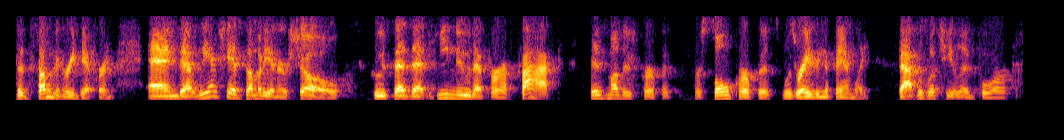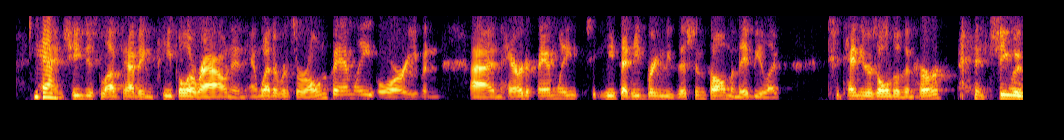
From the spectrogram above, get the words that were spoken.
to some degree different. And uh, we actually had somebody on our show who said that he knew that for a fact his mother's purpose, her sole purpose, was raising a family. That was what she lived for. Yeah. And she just loved having people around, and, and whether it was her own family or even uh, inherited family, he said he'd bring musicians home and they'd be like two, 10 years older than her. And she was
